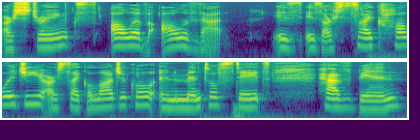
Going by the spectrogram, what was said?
our strengths, all of all of that is is our psychology, our psychological and mental states have been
